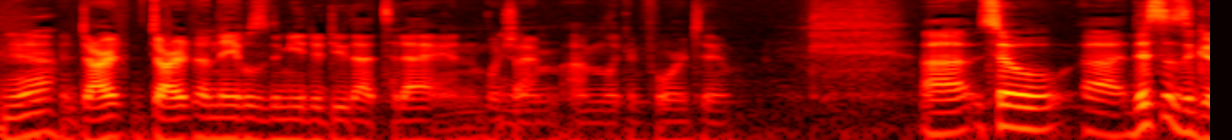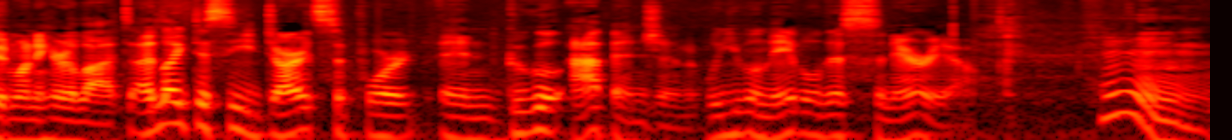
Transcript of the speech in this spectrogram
Yeah. and Dart Dart enables me to do that today, and which I'm I'm looking forward to. Uh, so uh, this is a good one to hear a lot. I'd like to see Dart support in Google App Engine. Will you enable this scenario? Hmm.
